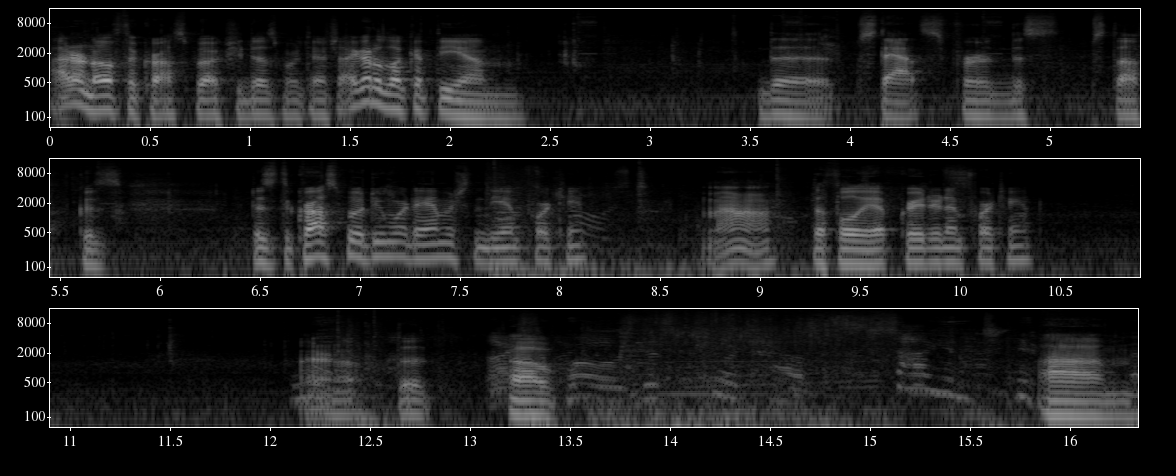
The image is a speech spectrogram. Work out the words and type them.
I don't know if the crossbow actually does more damage. I gotta look at the um the stats for this stuff because does the crossbow do more damage than the M14? I don't know. The fully upgraded M14. I don't know. The oh Suppose this should have scientific um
